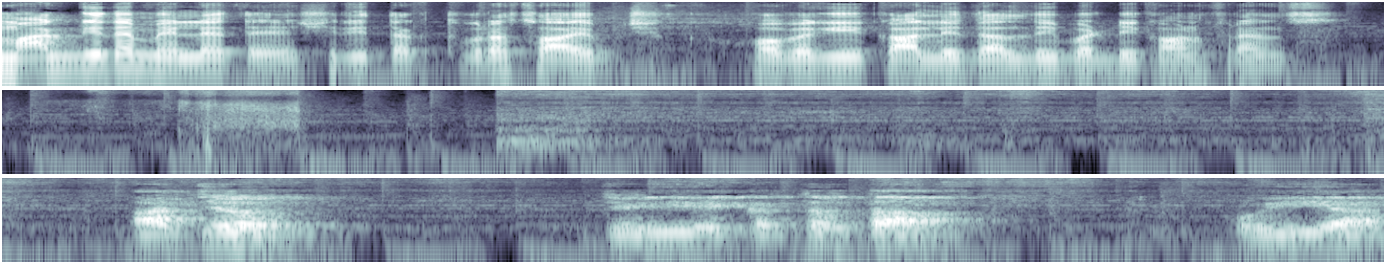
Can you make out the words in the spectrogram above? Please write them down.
ਮਾਗੀ ਦੇ ਮੇਲੇ ਤੇ ਸ੍ਰੀ ਤਖਤਪੁਰਾ ਸਾਹਿਬ 'ਚ ਹੋਵੇਗੀ ਅਕਾਲੀ ਦਲ ਦੀ ਵੱਡੀ ਕਾਨਫਰੰਸ ਅੱਜ ਜਿਹੜੀ ਇਕੱਤਰਤਾ ਹੋਈ ਆ,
